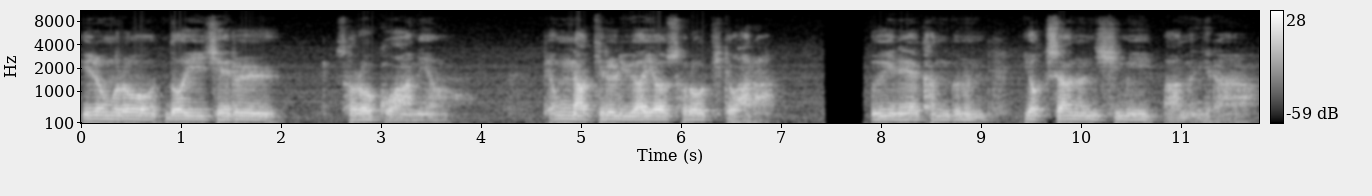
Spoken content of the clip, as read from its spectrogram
이러므로 너희 죄를 서로 고하며 병 낫기를 위하여 서로 기도하라. 의인의 간구는 역사하는 힘이 많으니라.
